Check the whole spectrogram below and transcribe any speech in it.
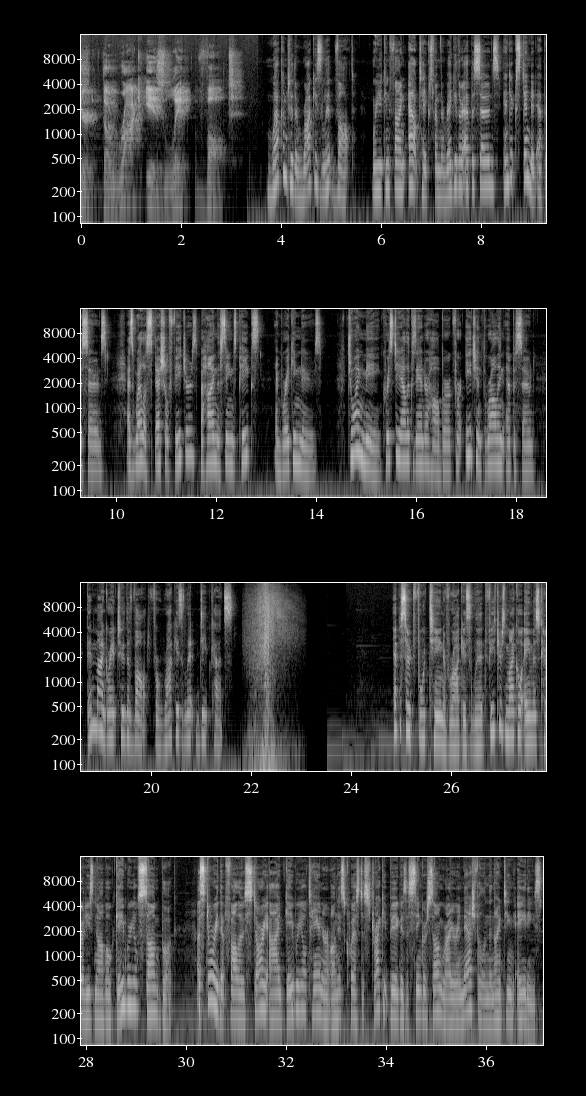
Entered the Rock is Lit Vault. Welcome to the Rock is Lit Vault, where you can find outtakes from the regular episodes and extended episodes, as well as special features, behind the scenes peeks, and breaking news. Join me, Christy Alexander Hallberg, for each enthralling episode, then migrate to the vault for Rock is Lit Deep Cuts. Episode 14 of Rock is Lit features Michael Amos Cody's novel Gabriel's Songbook, a story that follows starry eyed Gabriel Tanner on his quest to strike it big as a singer songwriter in Nashville in the 1980s.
